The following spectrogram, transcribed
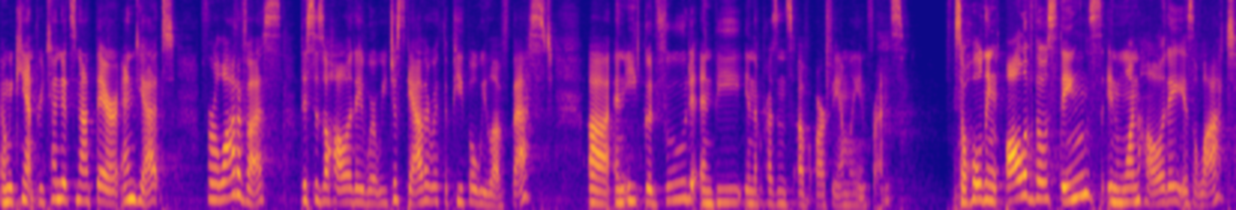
and we can't pretend it's not there. And yet for a lot of us this is a holiday where we just gather with the people we love best uh, and eat good food and be in the presence of our family and friends. So holding all of those things in one holiday is a lot.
